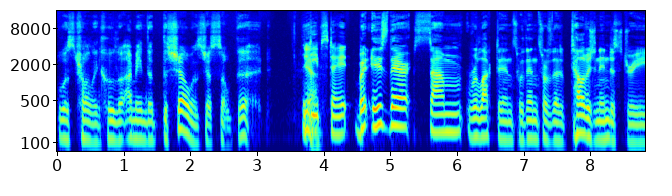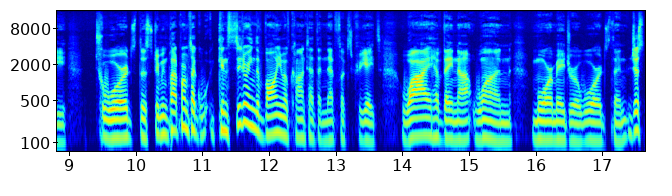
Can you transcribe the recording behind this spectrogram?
was trolling Hulu. I mean, the, the show was just so good. The Yeah. deep state. But is there some reluctance within sort of the television industry towards the streaming platforms? Like, w- considering the volume of content that Netflix creates, why have they not won more major awards than just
